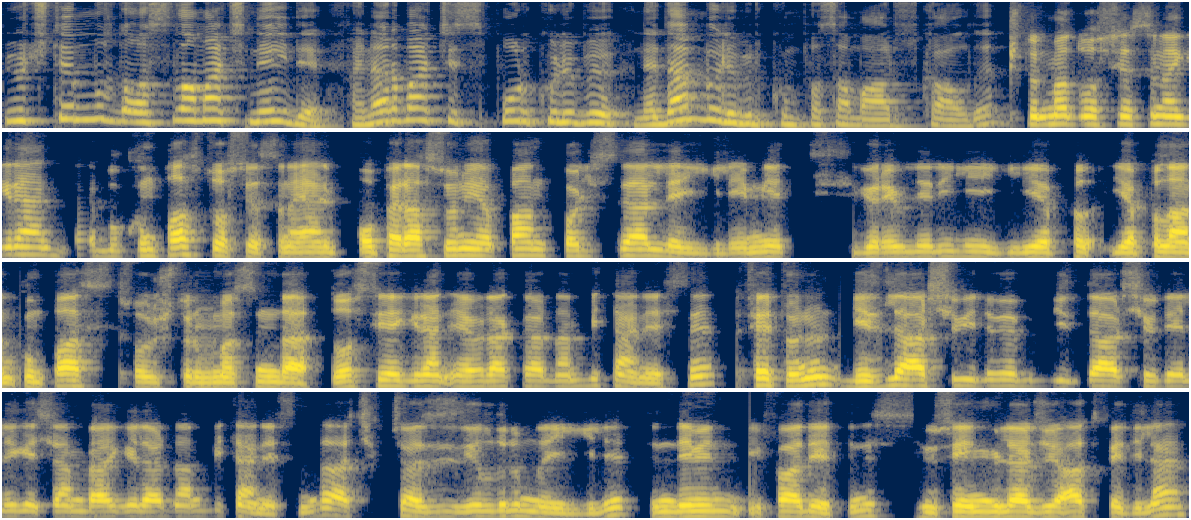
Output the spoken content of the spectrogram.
3 Temmuz'da asıl amaç neydi? Fenerbahçe Spor Kulübü neden böyle bir kumpasa maruz kaldı? Soruşturma dosyasına giren bu kumpas dosyasına yani operasyonu yapan polislerle ilgili, emniyet görevlileriyle ilgili yapı, yapılan kumpas soruşturmasında dosyaya giren evraklardan bir tanesi FETÖ'nün gizli arşiviyle ve gizli arşivde ele geçen belgelerden bir tanesinde açıkça Aziz Yıldırım'la ilgili demin ifade ettiniz Hüseyin Gülerci'ye atfedilen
